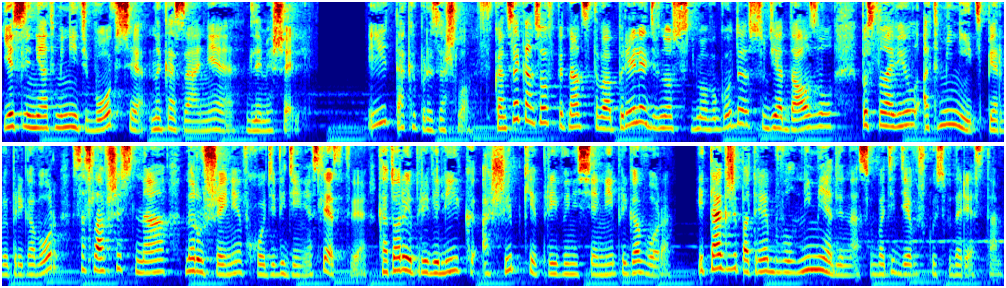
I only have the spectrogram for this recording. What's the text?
если не отменить вовсе, наказание для Мишель. И так и произошло. В конце концов, 15 апреля 1997 года судья Далзел постановил отменить первый приговор, сославшись на нарушения в ходе ведения следствия, которые привели к ошибке при вынесении приговора, и также потребовал немедленно освободить девушку из-под ареста.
